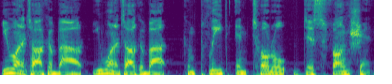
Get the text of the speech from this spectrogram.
You want to talk about you want to talk about complete and total dysfunction,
